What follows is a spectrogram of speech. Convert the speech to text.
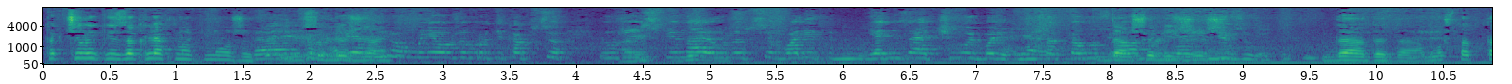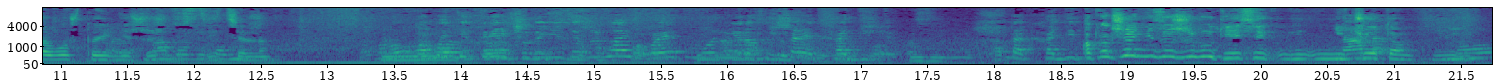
Так человек и заклякнуть может, Да, если а я лежать. говорю, у меня уже вроде как все, и уже и спина, и уже все болит. Я не знаю, от чего и болит. Может, от того, что, Да, что я и лежишь. лежу. Да, да, да. Может от того, что и лежишь, Надо действительно. Ну, вот эти трещины не заживают, поэтому он не разрешает ходить. А так ходить... А как же они заживут, если ничего Надо, там ну,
